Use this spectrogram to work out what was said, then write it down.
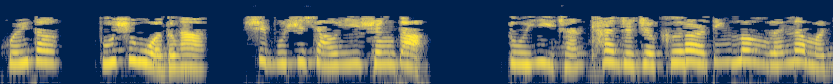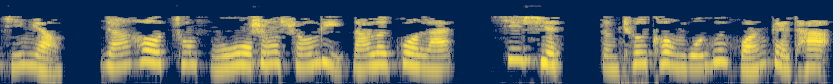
回道：“不是我的啊。”是不是肖医生的？杜奕晨看着这颗耳钉，愣了那么几秒，然后从服务生手里拿了过来。谢谢，等抽空我会还给他。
